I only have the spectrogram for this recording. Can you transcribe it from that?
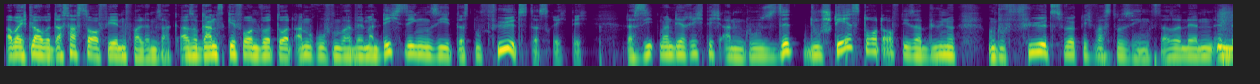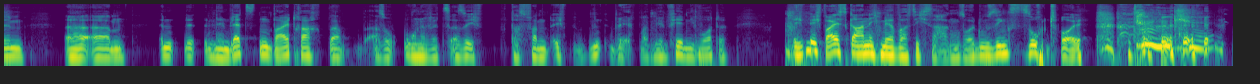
Aber ich glaube, das hast du auf jeden Fall im Sack. Also ganz Gifhorn wird dort anrufen, weil wenn man dich singen sieht, dass du fühlst das richtig. Das sieht man dir richtig an. Du, sit, du stehst dort auf dieser Bühne und du fühlst wirklich, was du singst. Also in, den, in dem äh, ähm, in, in dem letzten Beitrag, da, also ohne Witz, also ich, das fand, ich, mir fehlen die Worte. Ich, ich weiß gar nicht mehr, was ich sagen soll. Du singst so toll. Danke.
